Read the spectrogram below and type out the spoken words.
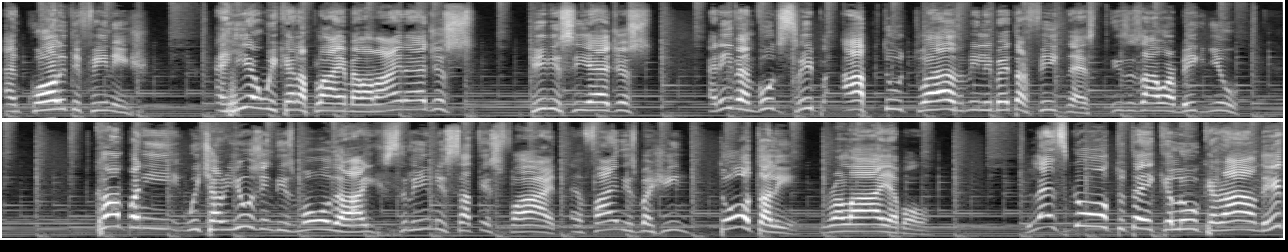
and quality finish. And here we can apply melamine edges, PVC edges, and even wood strip up to 12 millimeter thickness. This is our big new. Company which are using this molder are extremely satisfied and find this machine totally reliable. Let's go to take a look around it.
